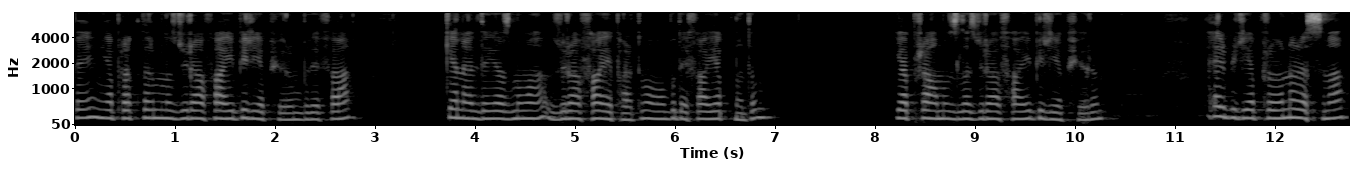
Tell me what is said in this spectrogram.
Ben yapraklarımla zürafayı bir yapıyorum bu defa. Genelde yazmama zürafa yapardım ama bu defa yapmadım. Yaprağımızla zürafayı bir yapıyorum. Her bir yaprağın arasına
